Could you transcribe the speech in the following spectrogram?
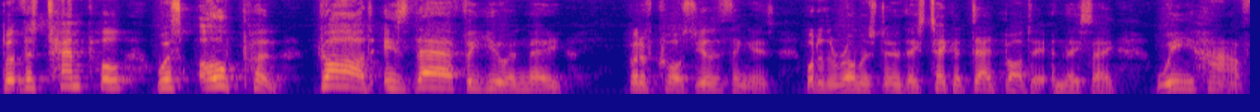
But the temple was open. God is there for you and me. But of course, the other thing is, what do the Romans do? They take a dead body and they say, we have,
